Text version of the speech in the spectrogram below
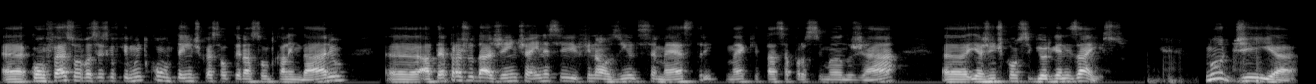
É, confesso a vocês que eu fiquei muito contente com essa alteração do calendário, é, até para ajudar a gente aí nesse finalzinho de semestre, né, que está se aproximando já, é, e a gente conseguiu organizar isso. No dia,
